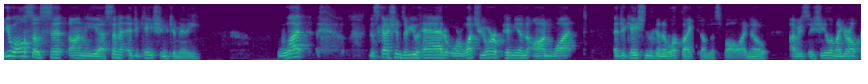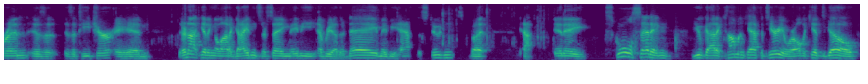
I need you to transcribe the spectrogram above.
you also sit on the uh, senate education committee. What discussions have you had, or what's your opinion on what education is going to look like come this fall? I know, obviously, Sheila, my girlfriend, is a is a teacher, and they're not getting a lot of guidance. They're saying maybe every other day, maybe half the students, but yeah, in a school setting, you've got a common cafeteria where all the kids go.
